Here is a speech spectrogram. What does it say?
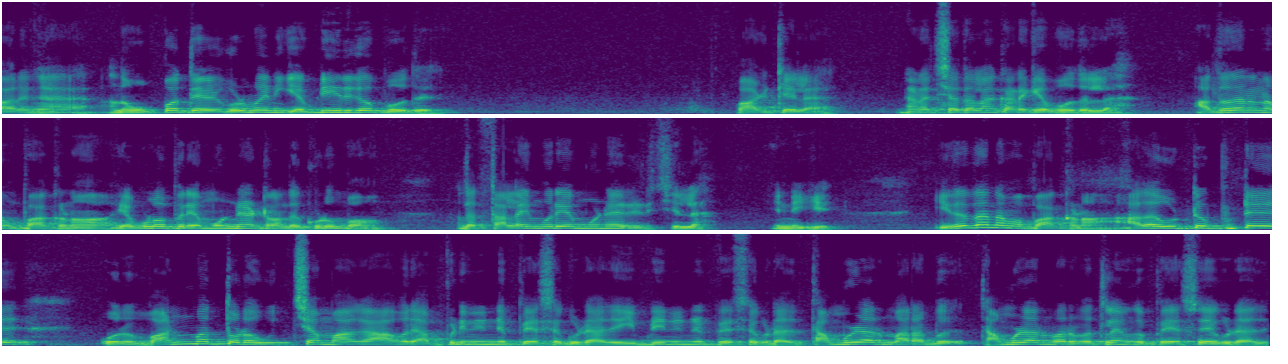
பாருங்கள் அந்த முப்பத்தேழு குடும்பம் இன்றைக்கி எப்படி இருக்க போகுது? வாழ்க்கையில் நினச்சதெல்லாம் கிடைக்க போகுதில்ல? அதை தானே நம்ம பார்க்கணும். எவ்வளோ பெரிய முன்னேற்றம் அந்த குடும்பம். அந்த தலைமுறையே முன்னேறிடுச்சுல்ல இன்னைக்கு. இதை தான் நம்ம பார்க்கணும். அதை விட்டுவிட்டு ஒரு வன்மத்தோட உச்சமாக அவர் அப்படி நின்று பேசக்கூடாது இப்படி நின்று பேசக்கூடாது. தமிழர் மரபு தமிழர் மரபத்தில் இவங்க பேசவே கூடாது.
